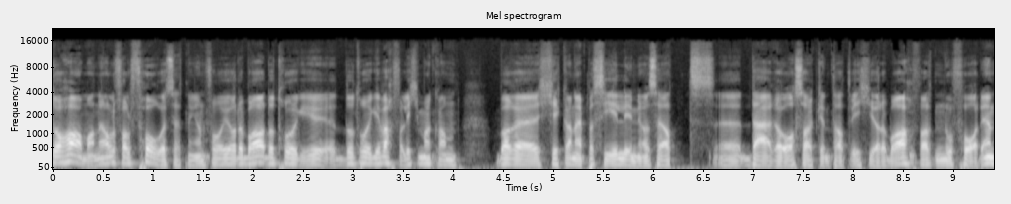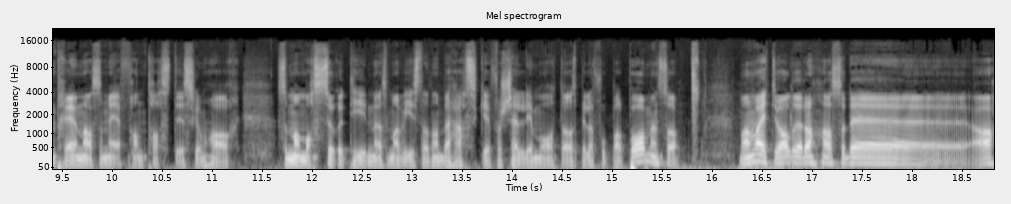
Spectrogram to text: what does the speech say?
Da har man i alle fall forutsetningene for å gjøre det bra. Da tror jeg, da tror jeg i hvert fall ikke man kan bare kikke ned på sidelinja og se at eh, der er årsaken til at vi ikke gjør det bra. For nå får de en trener som er fantastisk, som har, som har masse rutiner, som har vist at han behersker forskjellige måter å spille fotball på. Men så Man veit jo aldri, da. Altså det Ja,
